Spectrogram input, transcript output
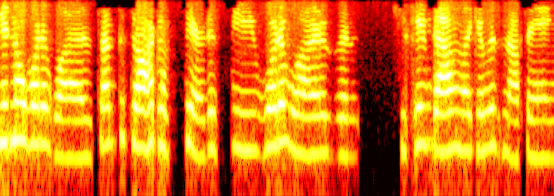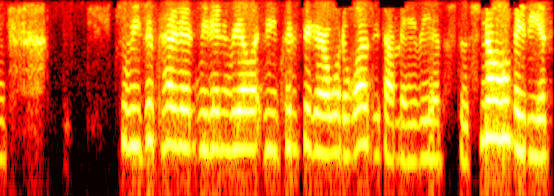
Didn't know what it was. Sent the dog upstairs to see what it was, and she came down like it was nothing. So we just kind of we didn't realize we couldn't figure out what it was. We thought maybe it's the snow, maybe it's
